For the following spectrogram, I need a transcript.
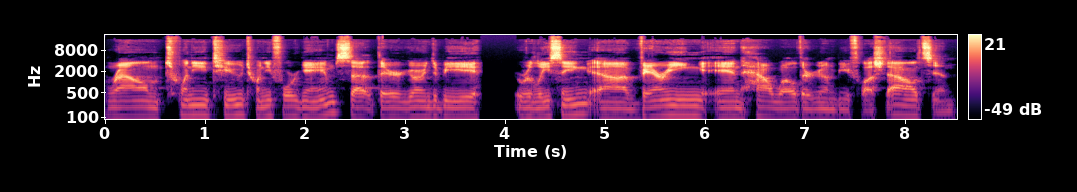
around 22, 24 games that they're going to be releasing, uh, varying in how well they're going to be fleshed out. And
